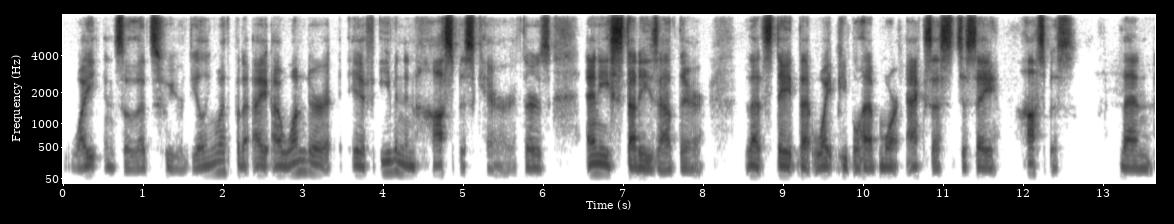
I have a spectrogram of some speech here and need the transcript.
white, and so that's who you're dealing with. But I I wonder if even in hospice care, if there's any studies out there that state that white people have more access to say hospice than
